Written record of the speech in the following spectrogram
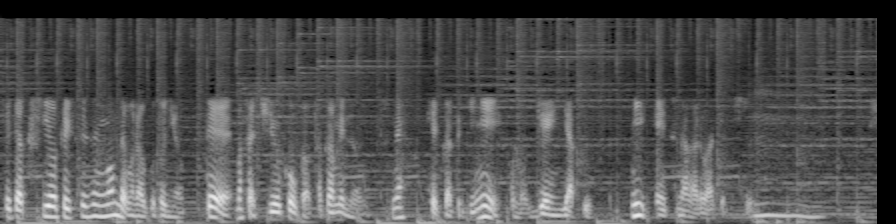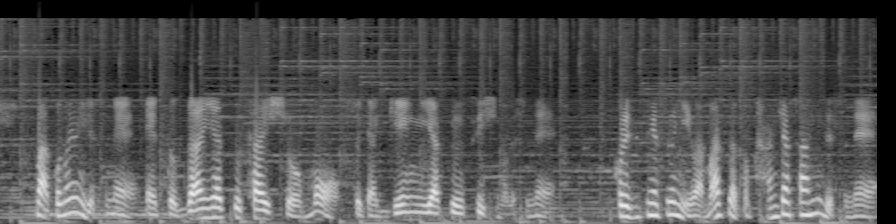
それから薬を適切に飲んでもらうことによって、まさに治療効果を高めるのにですね、結果的にこの減薬にえーつながるわけです。うんまあ、このようにですね、えっ、と、残薬解消も、それから減薬推進もですね、これ実現するには、まずはその患者さんのですね、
